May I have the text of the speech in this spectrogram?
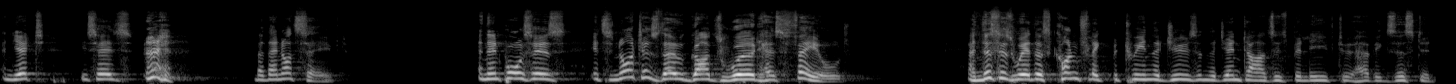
and yet He says, but they're not saved. And then Paul says, it's not as though God's word has failed. And this is where this conflict between the Jews and the Gentiles is believed to have existed.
